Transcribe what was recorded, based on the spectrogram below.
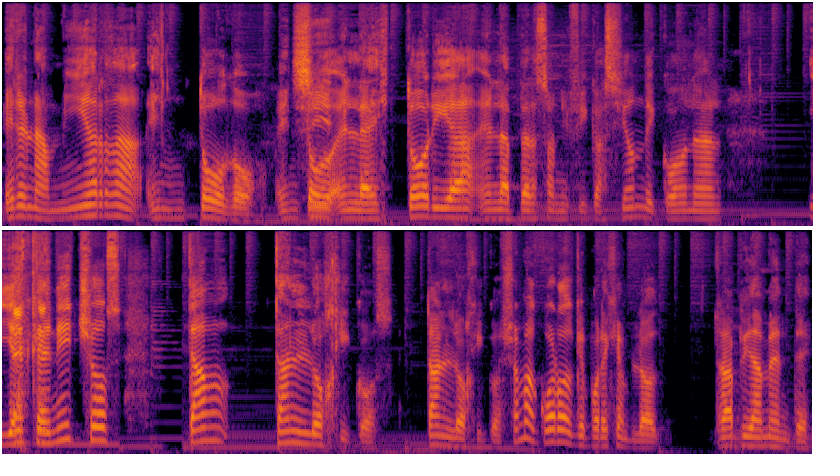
era una mierda en todo. En Sí. todo. En la historia, en la personificación de Conan. Y Es hasta que- en hechos tan, tan lógicos. Tan lógicos. Yo me acuerdo que, por ejemplo, rápidamente,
